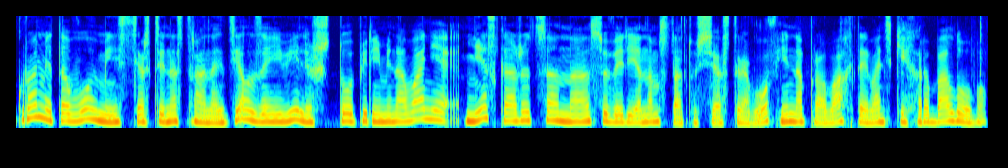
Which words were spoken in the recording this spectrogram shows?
Кроме того, в Министерстве иностранных дел заявили, что переименование не скажется на суверенном статусе островов и на правах тайваньских рыболовов.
